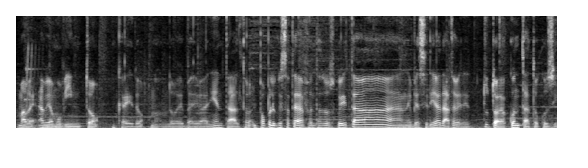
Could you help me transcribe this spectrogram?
vabbè abbiamo vinto credo non dovrebbe arrivare nient'altro. Il popolo di questa terra ha affrontato l'oscurità nebbia si è diradata vedete tutto raccontato così.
